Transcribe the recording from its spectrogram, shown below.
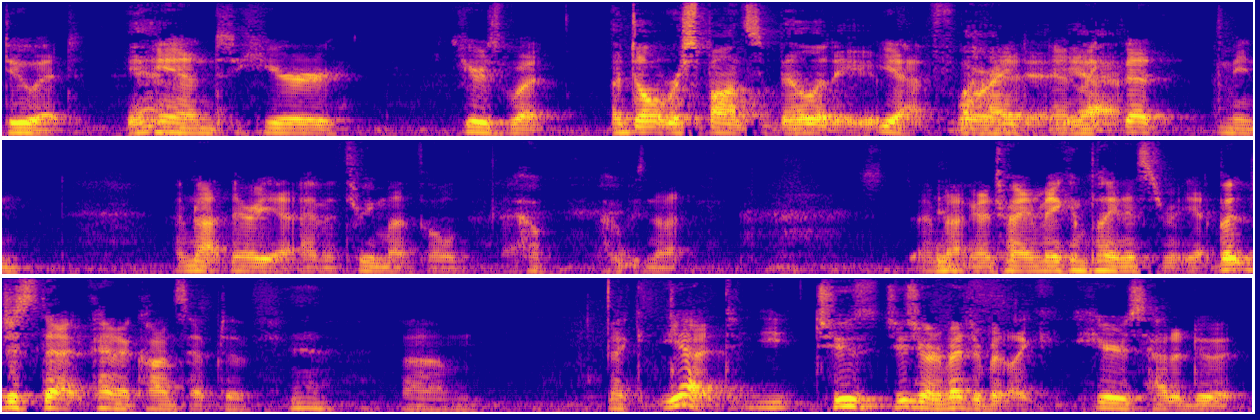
do it. Yeah. And here, here's what Adult responsibility. yeah for behind it. it. And yeah. like that. I mean, I'm not there yet. I have a three month old. I hope I hope he's not. I'm not going to try and make him play an instrument yet, but just that kind of concept of, Yeah. um, like, yeah, choose choose your own adventure, but like, here's how to do it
